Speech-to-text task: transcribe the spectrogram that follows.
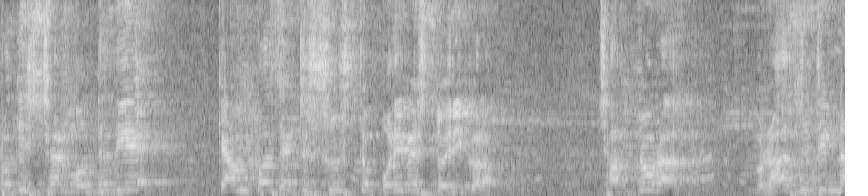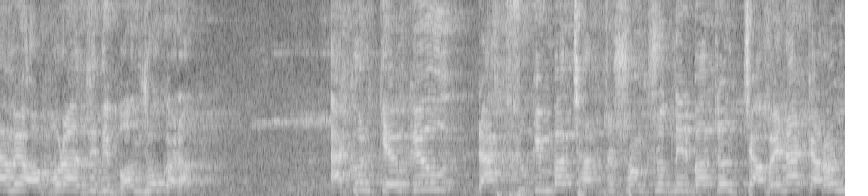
প্রতিষ্ঠার মধ্যে দিয়ে ক্যাম্পাসে একটি সুষ্ঠু পরিবেশ তৈরি করা, ছাত্ররা রাজনীতির নামে অপরাজনীতি বন্ধ করা এখন কেউ কেউ ডাকসু কিংবা ছাত্র সংসদ নির্বাচন চাবে না, কারণ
